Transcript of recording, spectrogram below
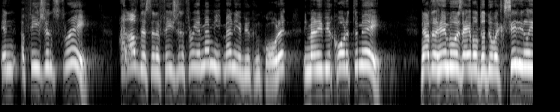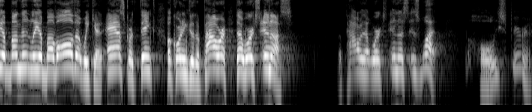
in Ephesians 3? I love this in Ephesians 3, and many, many of you can quote it, and many of you quote it to me. Now, to him who is able to do exceedingly abundantly above all that we can ask or think according to the power that works in us. The power that works in us is what? The Holy Spirit.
